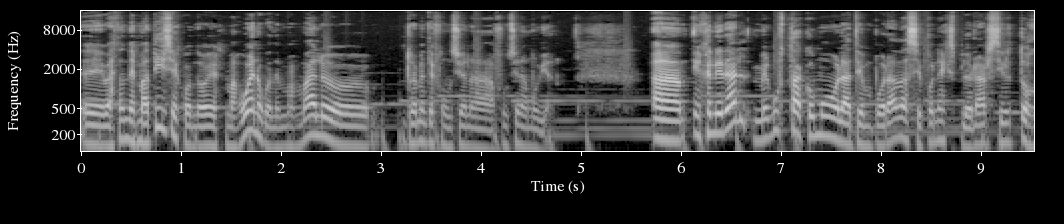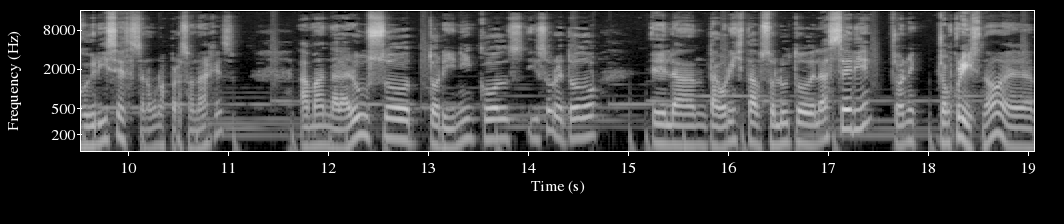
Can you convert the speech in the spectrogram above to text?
eh, bastantes matices cuando es más bueno, cuando es más malo. Realmente funciona, funciona muy bien. Ah, en general, me gusta cómo la temporada se pone a explorar ciertos grises en algunos personajes. Amanda Laruso, Tori Nichols y sobre todo el antagonista absoluto de la serie, John, John Chris, ¿no? Eh,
